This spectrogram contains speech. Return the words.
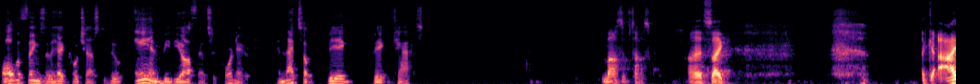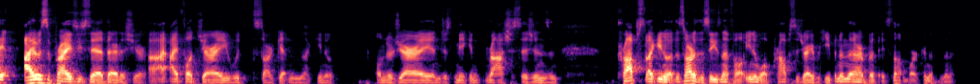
all the things that a head coach has to do and be the offensive coordinator. And that's a big, big task. Massive task. And it's like, like I I was surprised he stayed there this year. I, I thought Jerry would start getting like, you know, under Jerry and just making rash decisions and props like you know at the start of the season I thought, you know what, props to Jerry for keeping him there, but it's not working at the minute.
